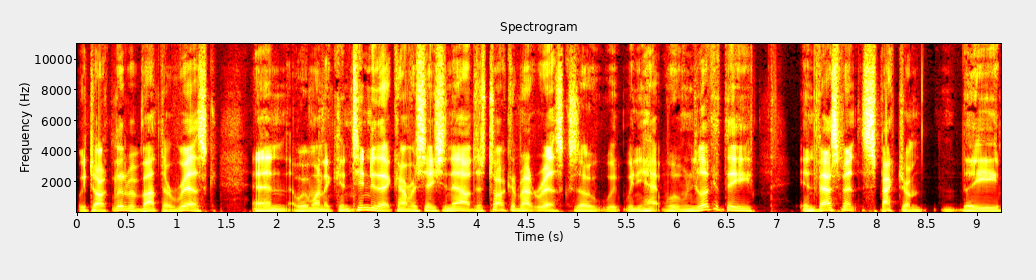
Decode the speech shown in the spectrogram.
We talked a little bit about the risk, and we want to continue that conversation now. Just talking about risk. So when you have when you look at the investment spectrum, the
